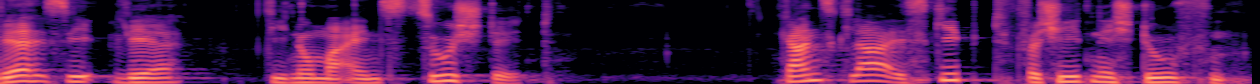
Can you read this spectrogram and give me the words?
wer, sie, wer die Nummer eins zusteht. Ganz klar, es gibt verschiedene Stufen.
